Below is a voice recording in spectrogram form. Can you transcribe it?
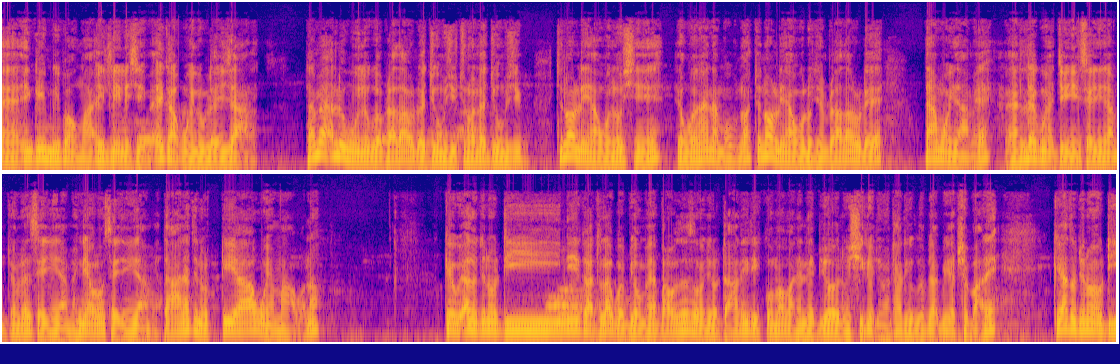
အဲ in game မေးပေါက်မှာအဲ့ link လေးရှိမယ်အဲ့ကဝင်လို့လည်းရတယ်ဒါပေမဲ့အဲ့လိုဝင်လို့က brother တို့လည်းကြိုးမရှိဘူးကျွန်တော်လည်းကြိုးမရှိဘူးကျွန်တော် link ဝင်လို့ရှိရင်ဝင်ခိုင်းတာမဟုတ်ဘူးเนาะကျွန်တော် link ဝင်လို့ချင်း brother တို့လည်းတန်းဝင်ရမယ်အဲလှည့်ခွင့်အချိန်ရင်10ချိန်ရမယ်ကျွန်တော်လည်း10ချိန်ရမယ်နှစ်ယောက်လုံး10ချိန်ရမယ်ဒါလည်းကျွန်တော်တရားဝင်မှာပေါ့เ ကဲဝေအဲ့တော့ကျွန်တော်ဒီနေ့ကဒီလောက်ပဲပြောမယ်ဘာလို့လဲဆိုတော့ကျွန်တော်ဒါလေးတွေ comment မှာနည်းနည်းပြောရလို့ရှိတယ်ကျွန်တော်ဒါလေးကိုပြောပြပေးရဖြစ်ပါတယ်ကဲအဲ့တော့ကျွန်တော်ဒီ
